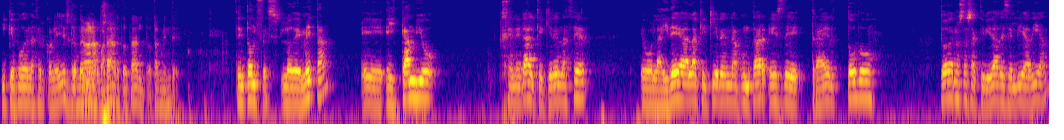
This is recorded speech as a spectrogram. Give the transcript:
y qué pueden hacer con ellos. ¿Dónde van a parar? Total, totalmente. Entonces, lo de Meta, eh, el cambio general que quieren hacer, o la idea a la que quieren apuntar, es de traer todo, todas nuestras actividades del día a día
